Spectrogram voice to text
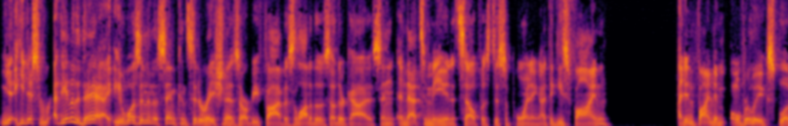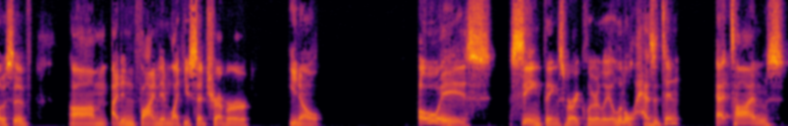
he just at the end of the day he wasn't in the same consideration as RB5 as a lot of those other guys and and that to me in itself was disappointing. I think he's fine. I didn't find him overly explosive. Um, I didn't find him like you said Trevor, you know, always seeing things very clearly, a little hesitant at times,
